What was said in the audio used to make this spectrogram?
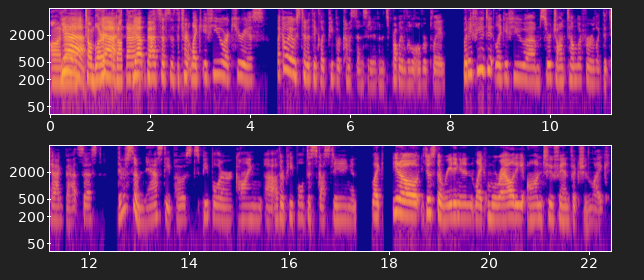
on yeah uh, Tumblr yeah, about that? yep batcest is the term. Like if you are curious like i always tend to think like people are kind of sensitive and it's probably a little overplayed but if you did like if you um search on tumblr for like the tag batcest there's some nasty posts. People are calling uh, other people disgusting and like, you know, just the reading in like morality onto fan fiction. Like,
